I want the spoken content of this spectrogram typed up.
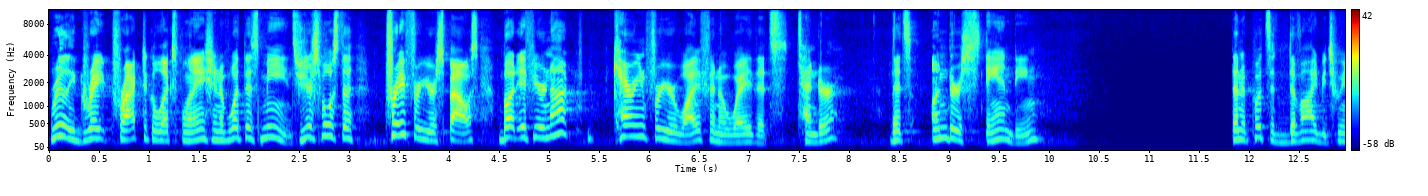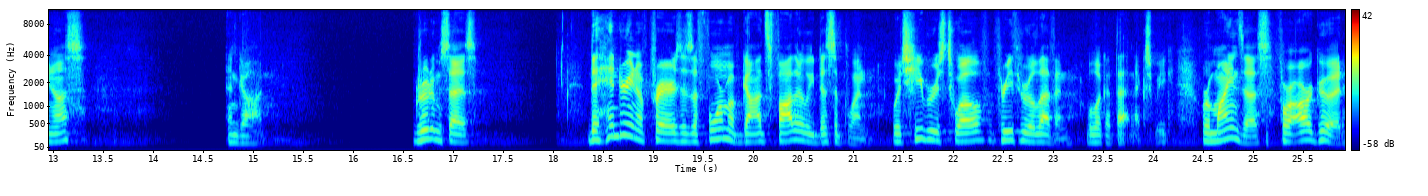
really great practical explanation of what this means. You're supposed to pray for your spouse, but if you're not caring for your wife in a way that's tender, that's understanding, then it puts a divide between us and God. Grudem says, the hindering of prayers is a form of God's fatherly discipline, which Hebrews 12, 3 through 11, we'll look at that next week, reminds us for our good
